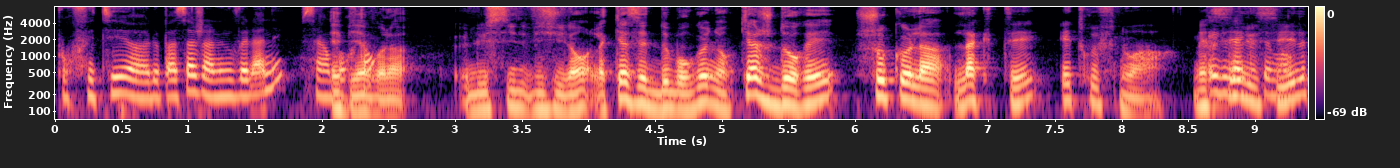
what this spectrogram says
pour fêter le passage à la nouvelle année. C'est important. Eh bien voilà, Lucille Vigilant, la casette de Bourgogne en cage dorée, chocolat lacté et truffe noire. Merci Lucille.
